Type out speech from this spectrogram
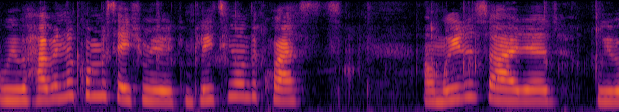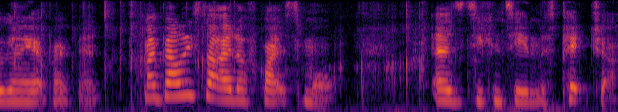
we were having a conversation, we were completing all the quests, and we decided we were going to get pregnant. My belly started off quite small, as you can see in this picture,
